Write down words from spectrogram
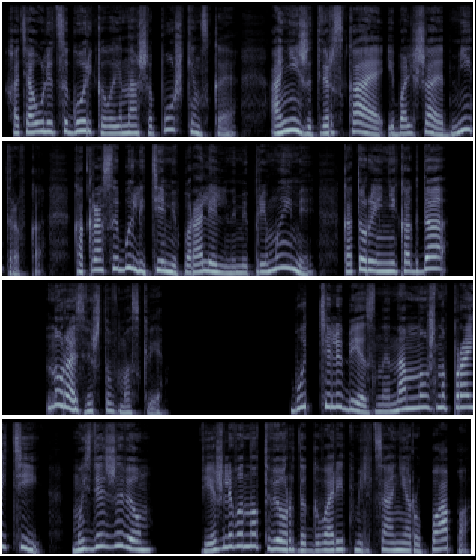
Хотя улица Горького и наша Пушкинская, они же Тверская и Большая Дмитровка, как раз и были теми параллельными прямыми, которые никогда ну, разве что в Москве. «Будьте любезны, нам нужно пройти, мы здесь живем», — вежливо, но твердо говорит милиционеру папа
